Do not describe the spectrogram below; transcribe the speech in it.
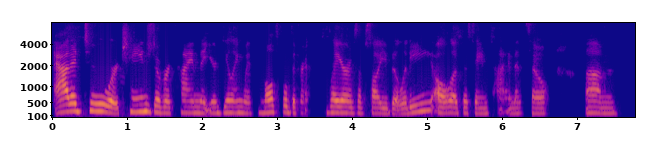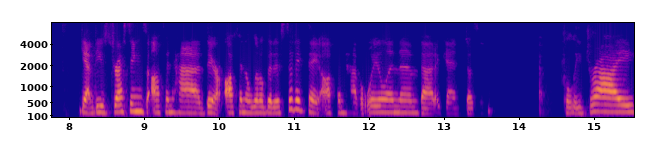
added to or changed over time that you're dealing with multiple different layers of solubility all at the same time. And so, um, yeah, these dressings often have, they're often a little bit acidic. They often have oil in them that again doesn't fully dry,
